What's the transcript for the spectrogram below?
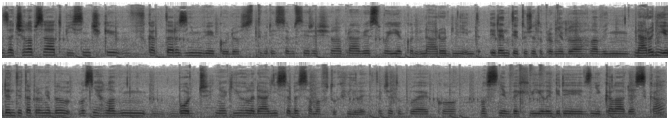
začala psát písničky v katarzním věku dost, kdy jsem si řešila právě svoji jako národní identitu, že to pro mě byla hlavní, národní identita pro mě byl vlastně hlavní bod nějakého hledání sebe sama v tu chvíli. Takže to bylo jako vlastně ve chvíli, kdy vznikala deska,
